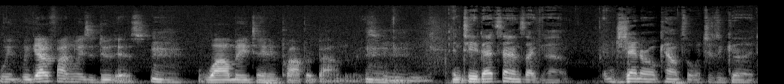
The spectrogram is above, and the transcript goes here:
we, we got to find ways to do this while maintaining proper boundaries. And T, that sounds like a general counsel, which is good,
